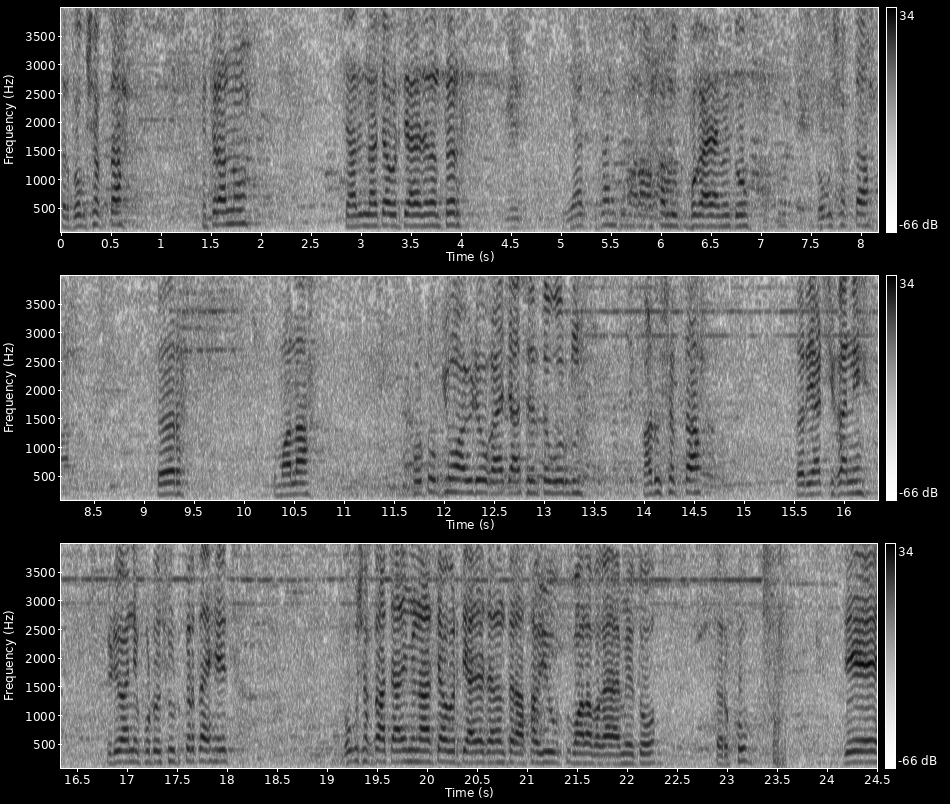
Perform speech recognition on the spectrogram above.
तर बघू शकता मित्रांनो चार मिनारच्या वरती आल्याच्यानंतर या ठिकाणी तुम्हाला असा लुक बघायला मिळतो. बघू शकता. तर तुम्हाला फोटो किंवा व्हिडिओ काढायचे असेल तर वरून काढू शकता. तर या ठिकाणी व्हिडिओ आणि फोटो शूट करत आहेत. बघू शकता चार मिनारच्या वरती आल्याच्यानंतर असा व्ह्यू तुम्हाला बघायला मिळतो. तर खूप जे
